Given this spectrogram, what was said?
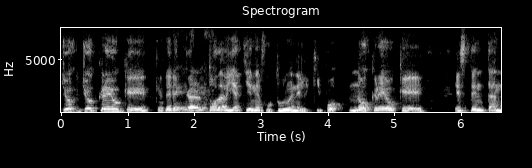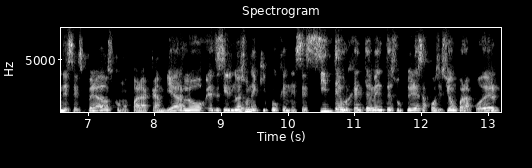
Yo, yo creo que, que Derek okay, Carr bien. todavía tiene futuro en el equipo. No creo que estén tan desesperados como para cambiarlo. Es decir, no es un equipo que necesite urgentemente suplir esa posición para poder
